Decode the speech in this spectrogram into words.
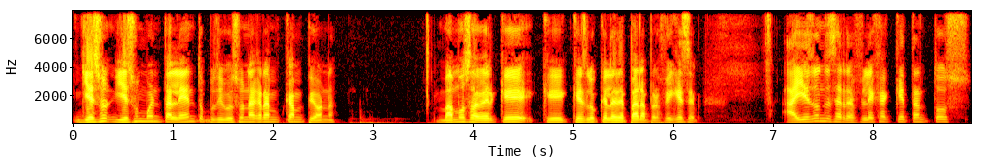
Y es, un, y es un buen talento, pues digo, es una gran campeona. Vamos a ver qué, qué, qué es lo que le depara, pero fíjese, ahí es donde se refleja qué tantos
